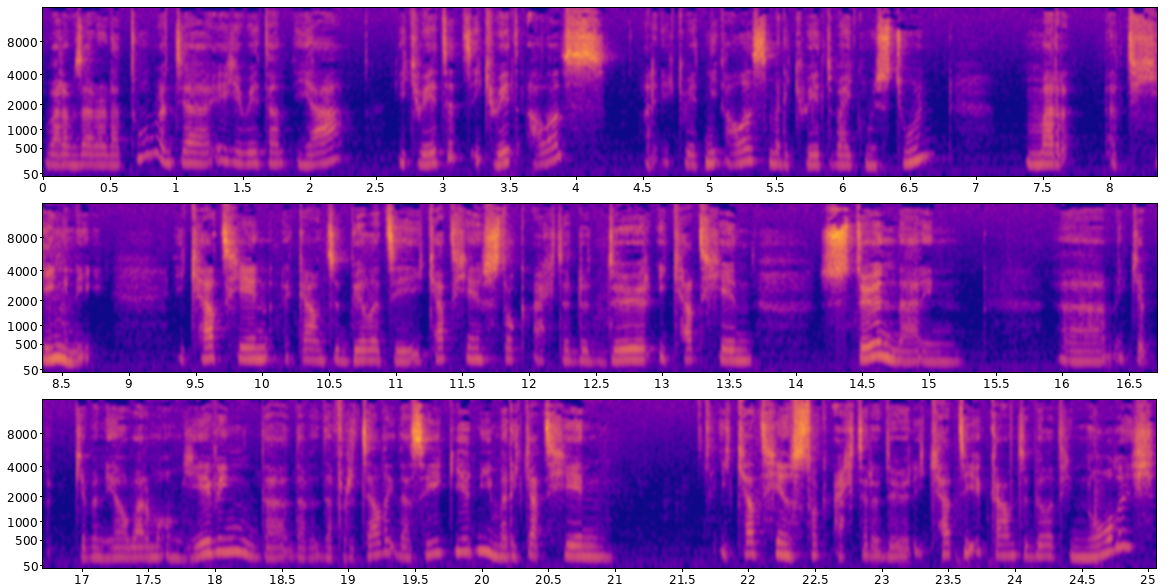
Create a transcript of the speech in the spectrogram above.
waarom zouden we dat doen? Want ja, je weet dan, ja, ik weet het, ik weet alles. ik weet niet alles, maar ik weet wat ik moest doen. Maar het ging niet. Ik had geen accountability, ik had geen stok achter de deur, ik had geen steun daarin. Ehm, ik heb ik heb een heel warme omgeving, dat, dat, dat vertel ik, dat zeg ik hier niet, maar ik had, geen, ik had geen stok achter de deur. Ik had die accountability nodig.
